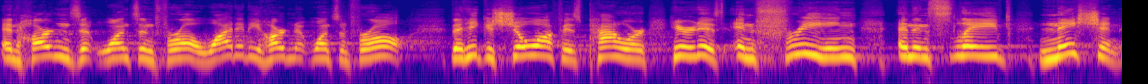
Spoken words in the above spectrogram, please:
and hardens it once and for all. Why did he harden it once and for all? That he could show off his power, here it is, in freeing an enslaved nation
